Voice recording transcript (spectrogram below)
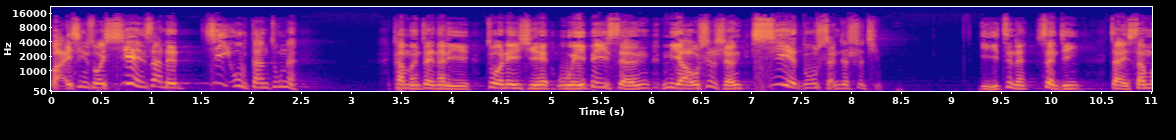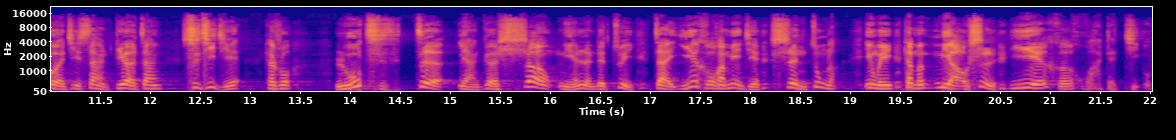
百姓所献上的祭物当中呢，他们在那里做那些违背神、藐视神、亵渎神的事情，以致呢，圣经在撒母耳记上第二章十七节，他说：“如此，这两个少年人的罪在耶和华面前甚重了，因为他们藐视耶和华的祭物。”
